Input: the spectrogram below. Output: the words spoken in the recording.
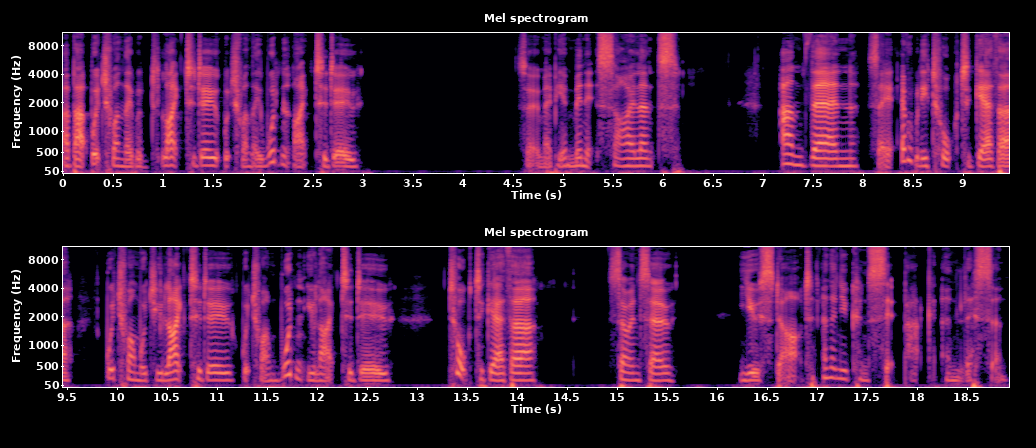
about which one they would like to do, which one they wouldn't like to do. So maybe a minute silence. And then say, everybody talk together. Which one would you like to do? Which one wouldn't you like to do? Talk together, so and so, you start, and then you can sit back and listen.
